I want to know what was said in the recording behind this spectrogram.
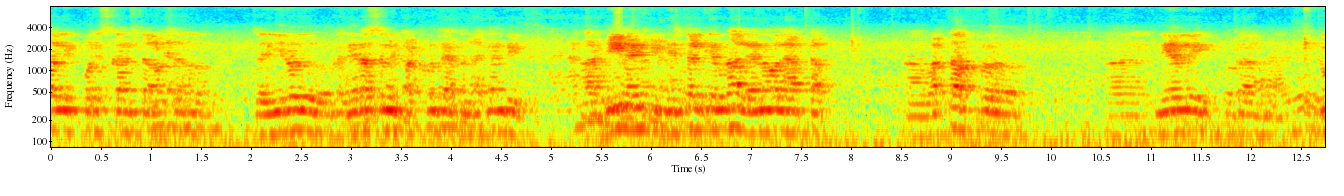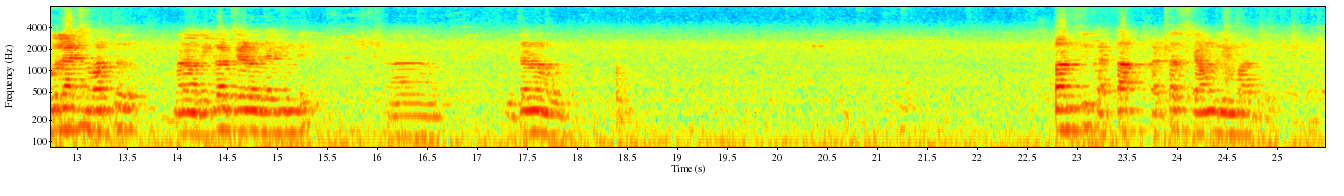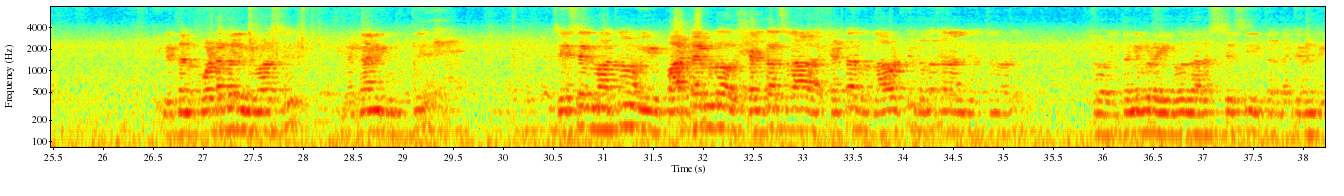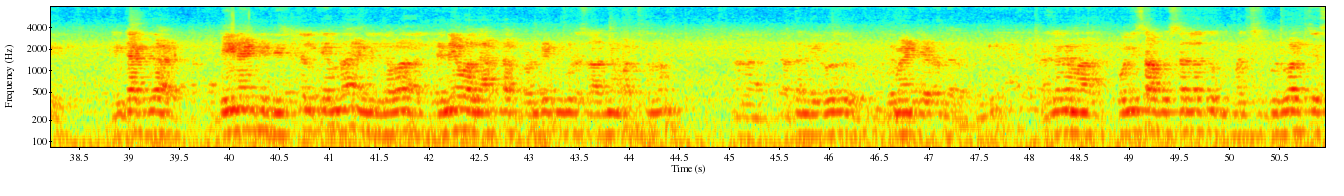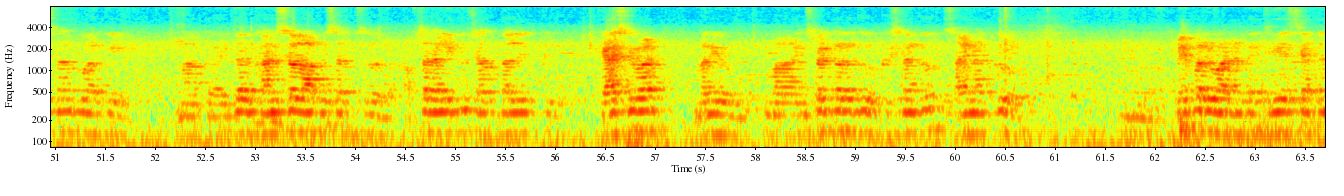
Police constable ఈరోజు ఒక నేరస్తుని పట్టుకుంటే అతని దగ్గర D D ninety digital camera Lenovo laptop worth of nearly ఒక టూ ల్యాక్స్ వర్త్ మనం రికార్డ్ చేయడం జరిగింది. ఇతను కట్ట కట్ట శ్యామ్ లింబాద్రి ఇతను కోటగల్లి నివాసి మెకానిక్ చేసేది మాత్రం ఈ పార్ట్ టైంలో షెల్టర్స్ రా షెల్టర్ రావట్టి దొంగతనాలు చేస్తున్నాడు. సో ఇతన్ని కూడా ఈరోజు అరెస్ట్ చేసి ఇతని దగ్గర నుండి ఇంటాక్ట్గా D D ninety digital camera and రెనేవా laptop రెండింటిని కూడా స్వాధీనం పరుచుకున్నాం అతన్ని ఈరోజు రిమాండ్ రిమైండ్ చేయడం జరుగుతుంది. అట్లనే మా పోలీస్ ఆఫీసర్లకు మంచి గుడ్ వర్క్ చేసినందుకు వారికి మాకు ఇద్దరు కానిస్టేబుల్ ఆఫీసర్స్ అఫ్సర్ అలీకి షరత్ అలీకి క్యాష్ రివార్డ్ మరియు మా ఇన్స్పెక్టర్కు కృష్ణకు సాయినాథ్కు పేపర్ వాడంటే జిఎస్సీ అతను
